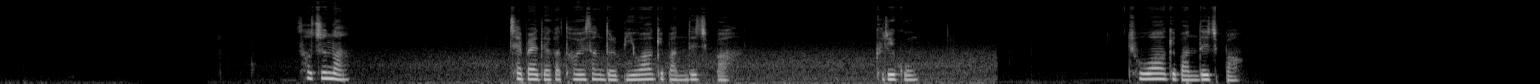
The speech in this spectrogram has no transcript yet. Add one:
서준아, 제발 내가 더 이상 널 미워하게 만들지 마. 그리고 좋아하게 만들지 마.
